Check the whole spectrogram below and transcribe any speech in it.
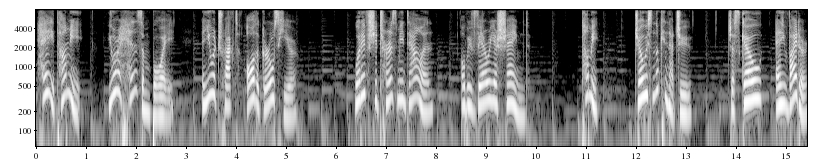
Hey, Tommy, you're a handsome boy, and you attract all the girls here. What if she turns me down? I'll be very ashamed. Tommy, Joan is looking at you. Just go and invite her.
